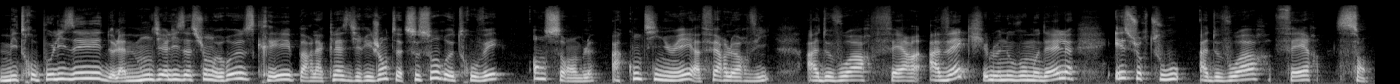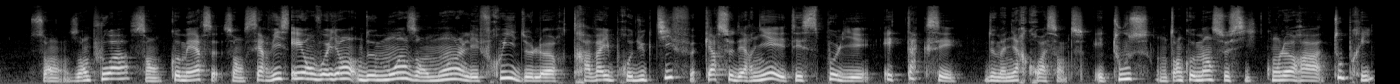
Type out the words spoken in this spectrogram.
métropolisé, de la mondialisation heureuse créée par la classe dirigeante, se sont retrouvés ensemble à continuer à faire leur vie, à devoir faire avec le nouveau modèle et surtout à devoir faire sans sans emploi, sans commerce, sans service, et en voyant de moins en moins les fruits de leur travail productif, car ce dernier était spolié et taxé de manière croissante. Et tous ont en commun ceci, qu'on leur a tout pris,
